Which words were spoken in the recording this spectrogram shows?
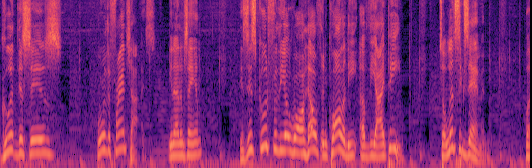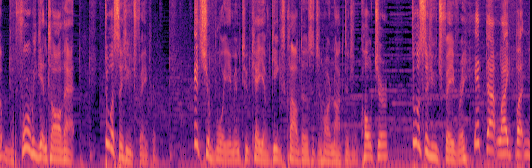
good this is for the franchise. You know what I'm saying? Is this good for the overall health and quality of the IP? So let's examine. But before we get into all that, do us a huge favor. It's your boy MM2K of GEIX, Cloud Dosage, and Hard Knock Digital Culture. Do us a huge favor. Hit that like button,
